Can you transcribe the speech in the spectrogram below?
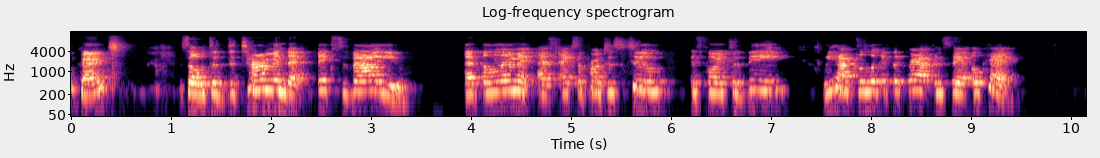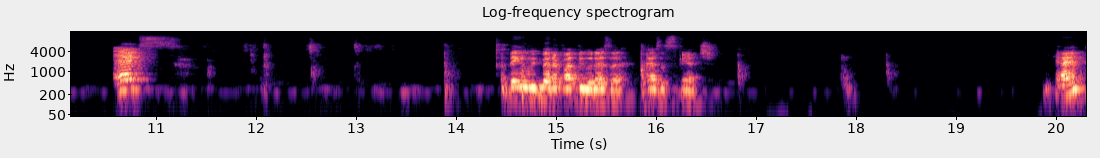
Okay? So to determine that fixed value, that the limit as x approaches two is going to be, we have to look at the graph and say, okay, x, I think it would be better if I do it as a, as a sketch. Okay?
